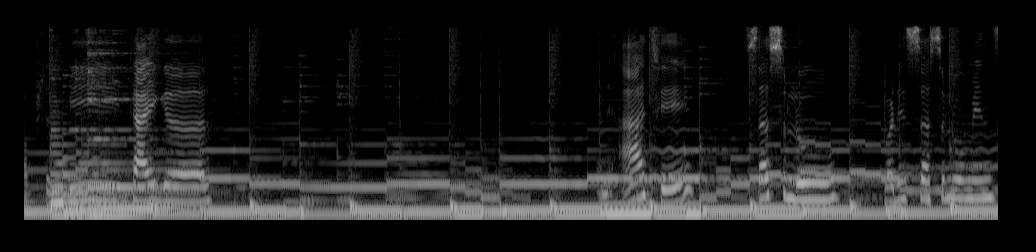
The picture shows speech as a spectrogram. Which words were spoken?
ઓપ્શન બી ટાઈગર અને આ છે સસલું. વોટ ઇઝ સસલું મીન્સ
